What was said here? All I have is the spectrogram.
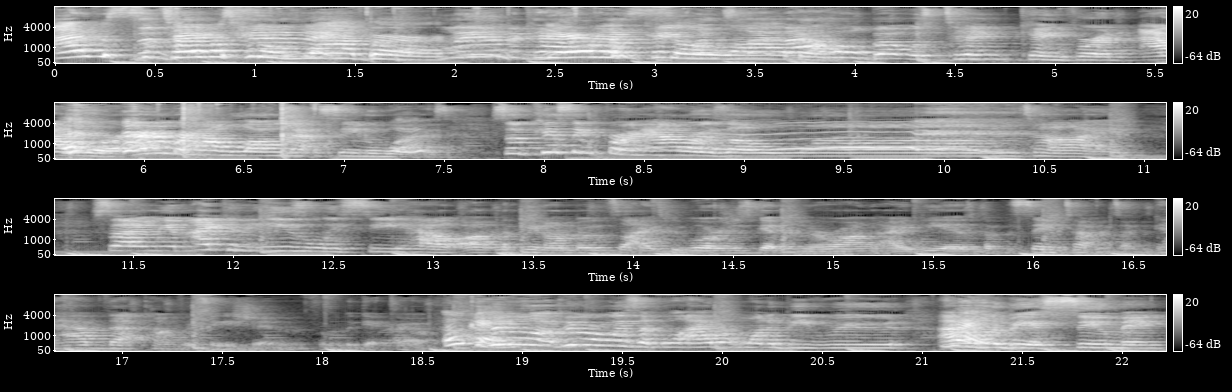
I was, The there was slobber. There DiCaprio, was Kate Winslet, that whole boat was tanking for an hour. I remember how long that scene was. So kissing for an hour is a long time. So I mean, I can easily see how on you know on both sides people are just getting the wrong ideas, but at the same time, it's like have that conversation from the get go. Okay. People, people are always like, well, I don't want to be rude. I Right. don't want to be assuming.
